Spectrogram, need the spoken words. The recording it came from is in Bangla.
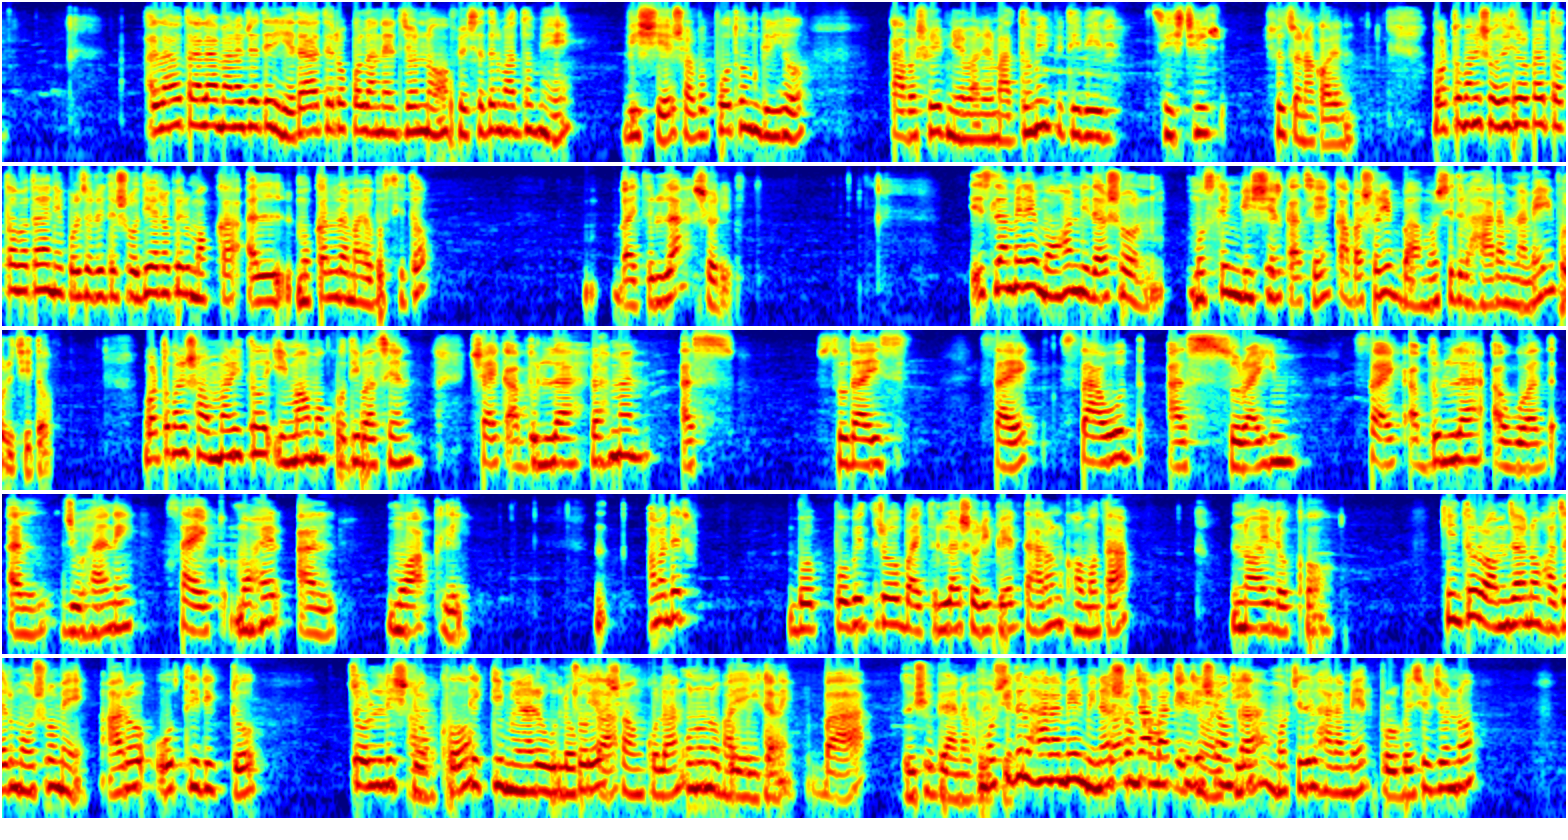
আল্লাহ তাআলা মানবজাতির হেদায়তের ও কল্যাণের জন্য ফেরেশতাদের মাধ্যমে বিশ্বের সর্বপ্রথম গৃহ কাবা শরীফ নির্মাণের মাধ্যমে পৃথিবীর সৃষ্টির সূচনা করেন। বর্তমানে সৌদি সরকারের তত্ত্বাবধানে পরিচালিত সৌদি আরবের মক্কা আল মুকাল্লামায় অবস্থিত বাইতুল্লাহ শরীফ। ইসলামের মহান নিদর্শন মুসলিম বিশ্বের কাছে কাবা শরীফ বা মসজিদুল হারাম নামেই পরিচিত। বর্তমানে সম্মানিত ইমাম ও খতিব আছেন Sheikh Abdullah Rahman As Sudais As Suraim Sheikh Abdullah Awad Al Juhani Sheikh Maher Al Muaiqly আমাদের পবিত্র বাইতুল্লাহ শরীফের ধারণ ক্ষমতা নয় লক্ষ। কিন্তু রমজান ও হাজার মৌসুমে আরও অতিরিক্ত চল্লিশ লক্ষ প্রত্যেকটি মিনারের উচ্চতা লোকের সংকুলান উননব্বই মিটার বা দুইশো বিরানব্বই মসজিদুল হারামের মিনার সংখ্যা বা গেটের সংখ্যা মসজিদুল হারামের প্রবেশের জন্য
